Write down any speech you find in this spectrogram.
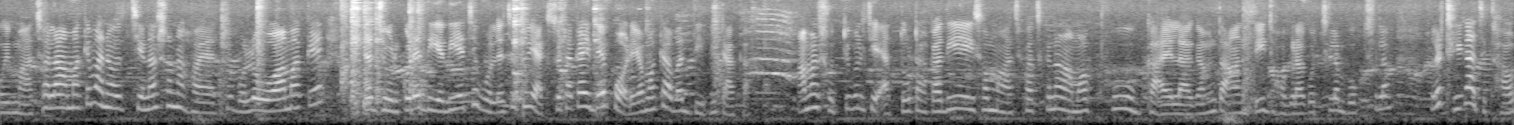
ওই মাছওয়ালা আমাকে মানে ওর চেনাশোনা হয় আর কি, বলল, ও আমাকে এটা জোর করে দিয়ে দিয়েছে, বলেছে, তুই একশো টাকাই দে, পরে আমাকে আবার দিবি টাকা। আমার সত্যি বলছি, এত টাকা দিয়ে এইসব মাছ ফাছ কেনার আমার খুব গায়ে লাগে। আমি তো আনতেই ঝগড়া করছিলাম, বকছিলাম। বলে ঠিক আছে, খাও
